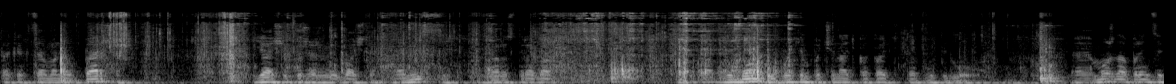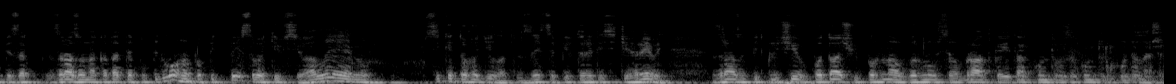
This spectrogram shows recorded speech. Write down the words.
Так як це в мене вперше. Ящик уже ви бачите на місці. Зараз треба глибинку, потім починати катати теплу підлогу. Е, можна, в принципі, зразу накатати теплу підлогу, попідписувати і все, але ну, скільки того діла? Здається, півтори тисячі гривень. Зразу підключив подачу, погнав, вернувся обратка і так контур за контуром буде легше.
